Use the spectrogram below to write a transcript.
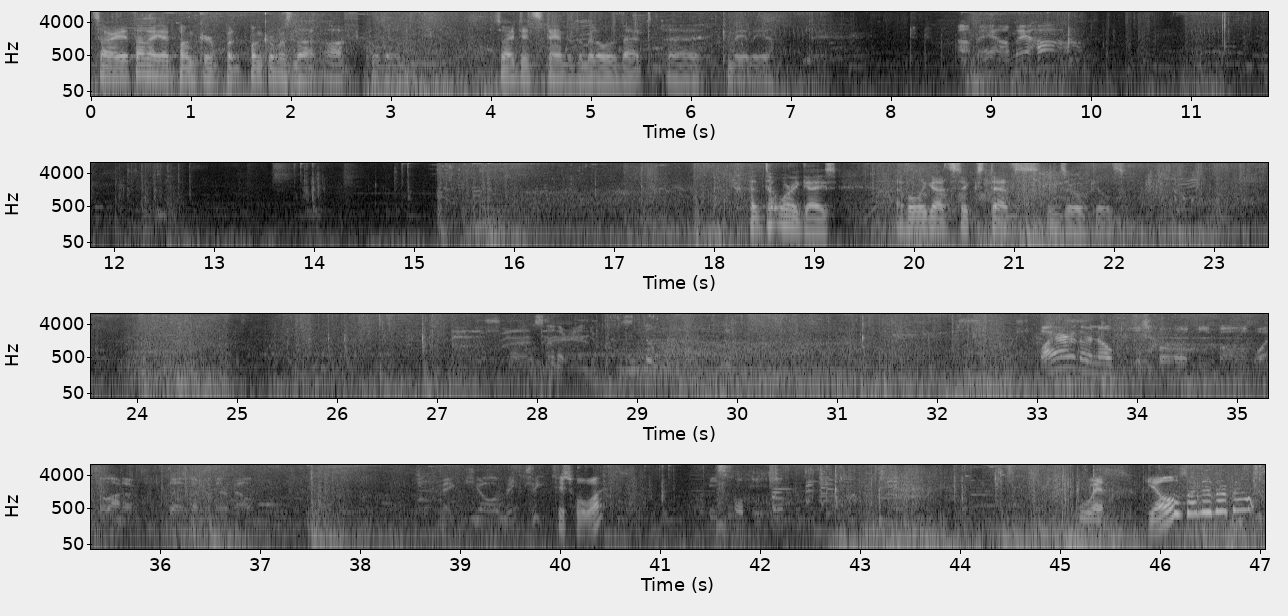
Sorry, I thought I had bunker, but bunker was not off cooldown. So I did stand in the middle of that uh, Kamehameha. Kamehameha. Don't worry, guys. I've only got six deaths and zero kills. Why are there no peaceful people with a lot of bills under their belt? Make your retreat. Peaceful what? Peaceful people? With gills under their belt?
